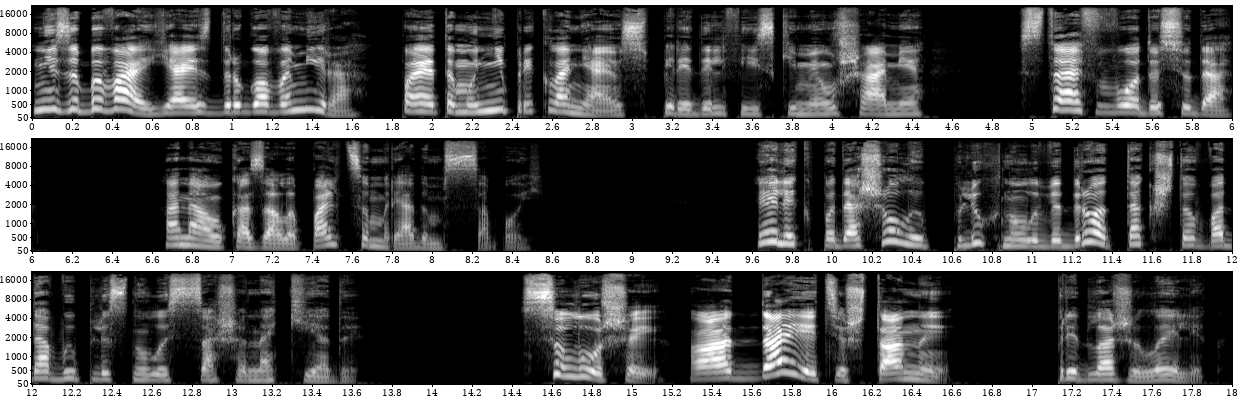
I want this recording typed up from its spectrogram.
«Не забывай, я из другого мира, поэтому не преклоняюсь перед эльфийскими ушами. Ставь воду сюда, она указала пальцем рядом с собой. Элик подошел и плюхнул ведро так, что вода выплеснулась Саше на кеды. «Слушай, отдай эти штаны!» — предложил Элик.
